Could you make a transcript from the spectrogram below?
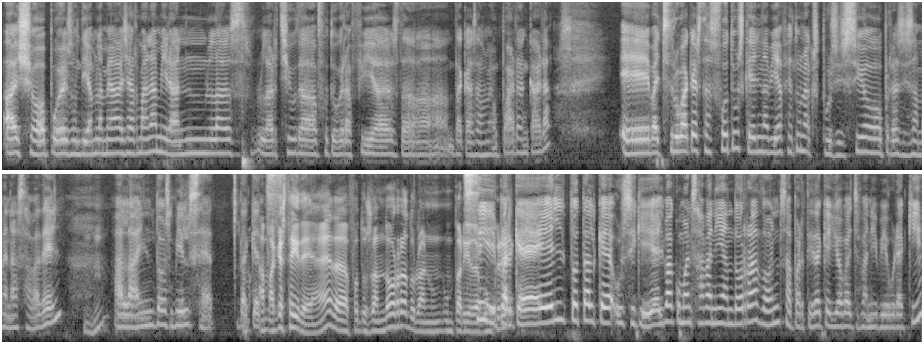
això, pues, un dia amb la meva germana mirant l'arxiu de fotografies de, de casa del meu pare encara, eh, vaig trobar aquestes fotos que ell n'havia fet una exposició precisament a Sabadell uh -huh. a l'any 2007 amb aquesta idea, eh, de fotos d'Andorra durant un, un període sí, concret. Sí, perquè ell tot el que... O sigui, ell va començar a venir a Andorra doncs, a partir de que jo vaig venir a viure aquí.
